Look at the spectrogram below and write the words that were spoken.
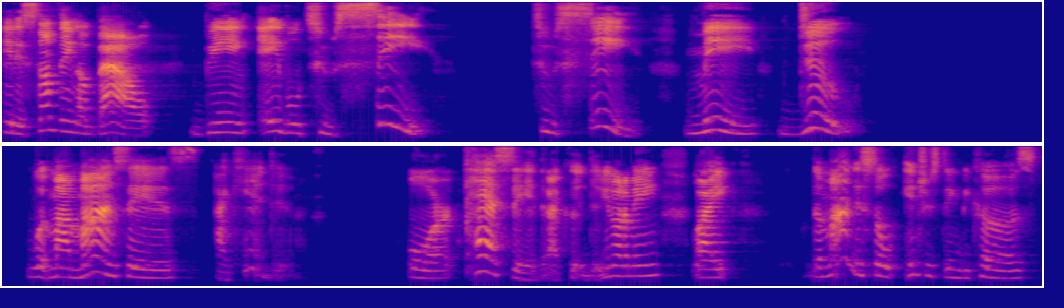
it is something about being able to see, to see me do what my mind says I can't do or has said that I couldn't do. You know what I mean? Like the mind is so interesting because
